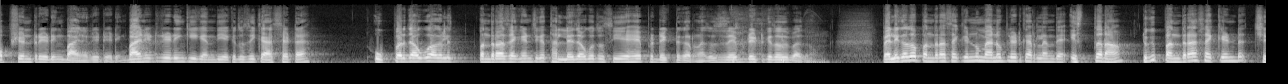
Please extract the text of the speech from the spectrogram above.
option trading binary trading binary trading ਕੀ ਕਹਿੰਦੀ ਹੈ ਕਿ ਤੁਸੀਂ ਇੱਕ ਐਸੈਟ ਹੈ ਉੱਪਰ ਜਾਊਗਾ ਅਗਲੇ 15 ਸੈਕਿੰਡ 'ਚ ਕਿ ਥੱਲੇ ਜਾਊਗਾ ਤੁਸੀਂ ਇਹ ਪ੍ਰੈਡਿਕਟ ਕਰਨਾ ਤੁਸੀਂ ਇਹ ਪ੍ਰੈਡਿਕਟ ਕਿਤੋਂ ਵੀ ਪਾ ਦੋਗੇ ਪਹਿਲੀ ਤਾਂ 15 ਸੈਕਿੰਡ ਨੂੰ ਮੈਨੂਪਲੇਟ ਕਰ ਲੈਂਦੇ ਆ? ਇਸ ਤਰ੍ਹਾਂ ਕਿਉਂਕਿ 15 ਸੈਕਿੰਡ 'ਚ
